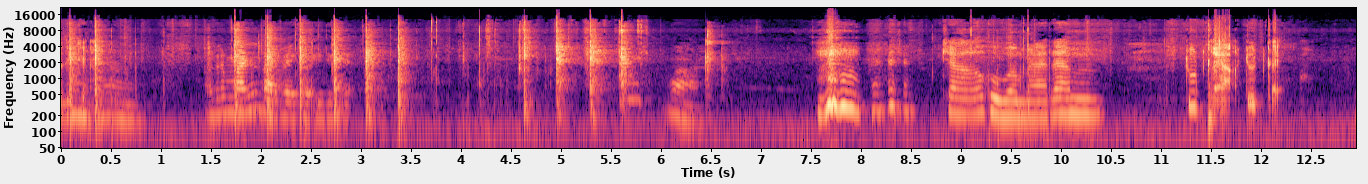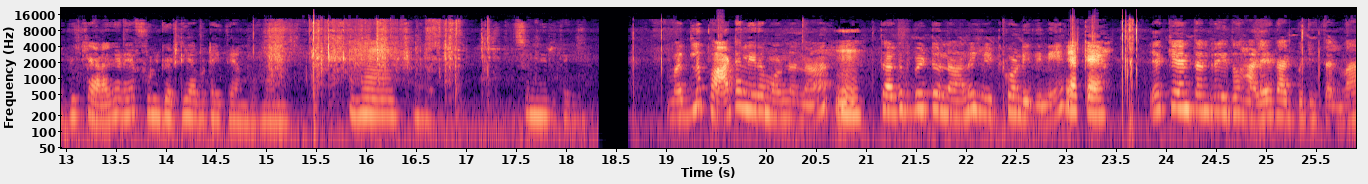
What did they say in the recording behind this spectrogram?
ಅದಕ್ಕೆ. ಅದ್ರ ಮಣ್ಣು ಬರಬೇಕು ಇದಕ್ಕೆ. ಕ್ಯಾ ಹೂವ ಮರಂ. ಟುಟ್ಕಾಯ ಟುಟ್ಕಾಯ. ಇದು ಕೆಳಗಡೆ ಫುಲ್ ಗಟ್ಟಿ ಆಗ್ಬಿಟ್ಟೈತೆ ಅಂಬ ಮಣ್ಣು. ಹ್ಮ್. ಸುಮ್ಮನಿರ್ತೀವಿ ಮೊದ್ಲು ಪಾಟಲ್ಲಿರೋ ಮಣ್ಣನ್ನ ತೆಗೆದ್ಬಿಟ್ಟು ನಾನು ಇಲ್ಲಿ ಇಟ್ಕೊಂಡಿದೀನಿ ಯಾಕೆ? ಯಾಕೆ ಅಂತಂದ್ರೆ ಇದು ಹಳೇದಾಗ್ಬಿಟ್ಟಿತ್ತಲ್ವಾ?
